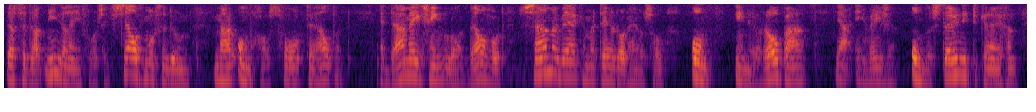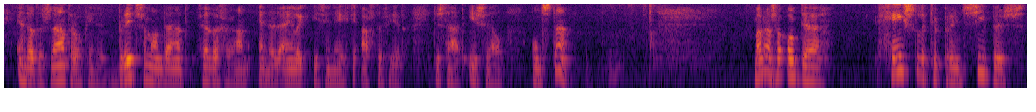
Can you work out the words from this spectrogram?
dat ze dat niet alleen voor zichzelf moesten doen, maar om Gods volk te helpen. En daarmee ging Lord Belfort samenwerken met Theodor Herzl om in Europa ja, in wezen ondersteuning te krijgen. En dat is later ook in het Britse mandaat verder gegaan. En uiteindelijk is in 1948 de staat Israël ontstaan. Maar als we ook de geestelijke principes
